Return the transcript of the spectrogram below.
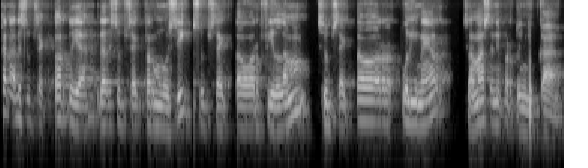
kan ada subsektor tuh ya, dari subsektor musik, subsektor film, subsektor kuliner sama seni pertunjukan.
